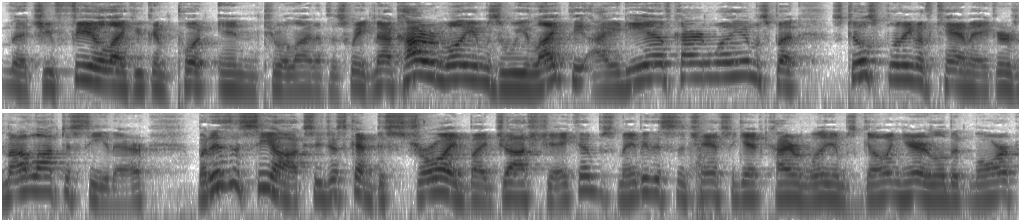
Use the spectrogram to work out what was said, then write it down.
that you feel like you can put into a lineup this week. Now, Kyren Williams, we like the idea of Kyren Williams, but still splitting with Cam Akers. Not a lot to see there. But is the Seahawks who just got destroyed by Josh Jacobs? Maybe this is a chance to get Kyren Williams going here a little bit more,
